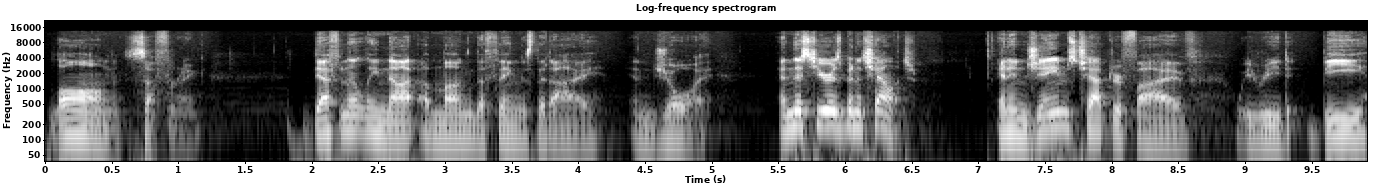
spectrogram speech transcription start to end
long suffering. Definitely not among the things that I enjoy. And this year has been a challenge. And in James chapter 5, we read, Be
